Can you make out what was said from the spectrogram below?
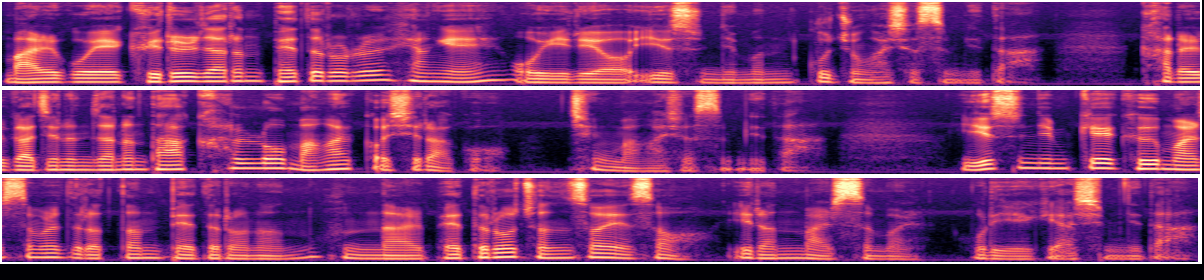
말고의 귀를 자른 베드로를 향해 오히려 예수님은 꾸중하셨습니다. 칼을 가지는 자는 다 칼로 망할 것이라고 책망하셨습니다. 예수님께 그 말씀을 들었던 베드로는 훗날 베드로 전서에서 이런 말씀을 우리에게 하십니다.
